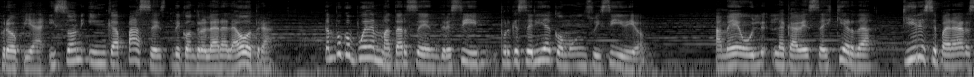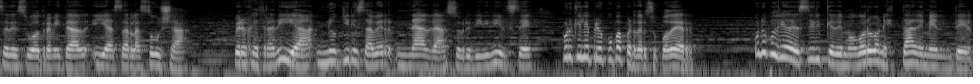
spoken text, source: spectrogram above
propia y son incapaces de controlar a la otra, Tampoco pueden matarse entre sí porque sería como un suicidio. Ameul, la cabeza izquierda, quiere separarse de su otra mitad y hacer la suya, pero Jethradía no quiere saber nada sobre dividirse porque le preocupa perder su poder. Uno podría decir que Demogorgon está demente,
